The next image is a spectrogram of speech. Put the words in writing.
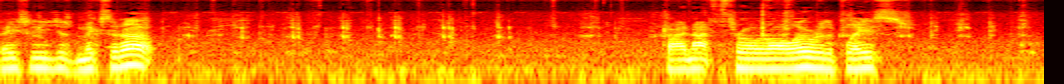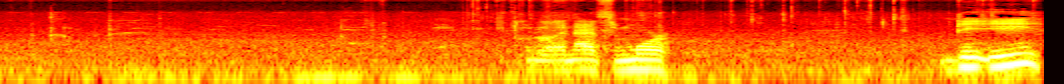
Basically, you just mix it up. Try not to throw it all over the place. Go ahead and add some more DE.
